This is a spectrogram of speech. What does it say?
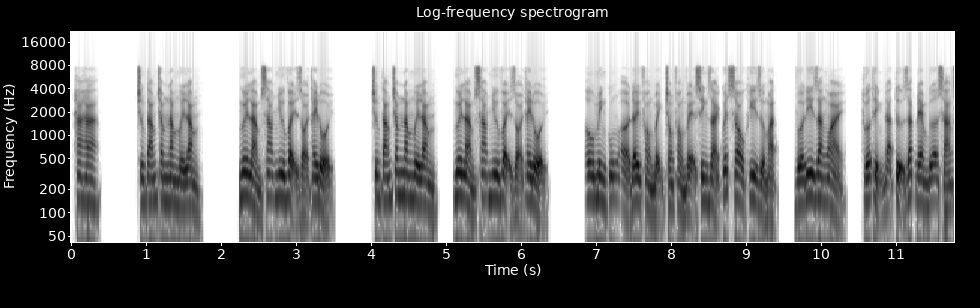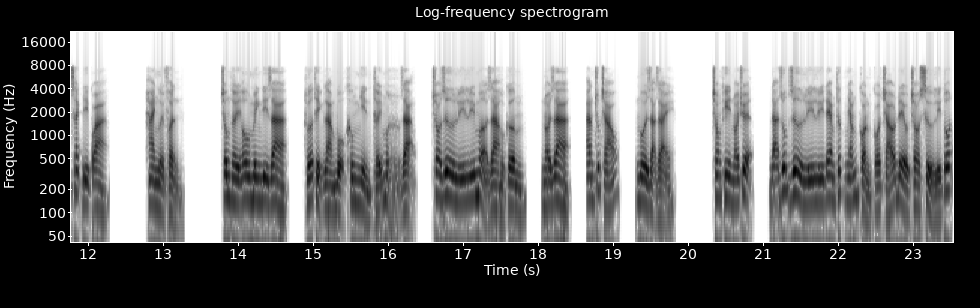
ha ha. Chương tám trăm năm mươi lăm. Ngươi làm sao như vậy giỏi thay đổi? Chương tám trăm năm mươi lăm. Ngươi làm sao như vậy giỏi thay đổi? Âu minh cũng ở đây phòng bệnh trong phòng vệ sinh giải quyết sau khi rửa mặt, vừa đi ra ngoài, hứa thịnh đã tự giác đem bữa sáng sách đi qua. Hai người phần. Trông thấy âu minh đi ra, hứa thịnh làm bộ không nhìn thấy một dạng cho dư lý lý mở ra hộp cơm, nói ra, ăn chút cháo nuôi dạ dày. Trong khi nói chuyện, đã giúp dư lý lý đem thức nhắm còn có cháo đều cho xử lý tốt,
